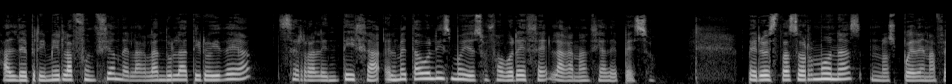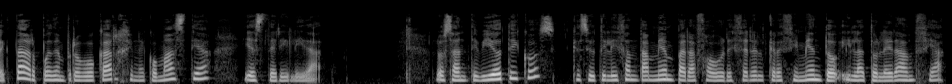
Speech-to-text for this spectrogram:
Al deprimir la función de la glándula tiroidea, se ralentiza el metabolismo y eso favorece la ganancia de peso. Pero estas hormonas nos pueden afectar, pueden provocar ginecomastia y esterilidad. Los antibióticos, que se utilizan también para favorecer el crecimiento y la tolerancia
